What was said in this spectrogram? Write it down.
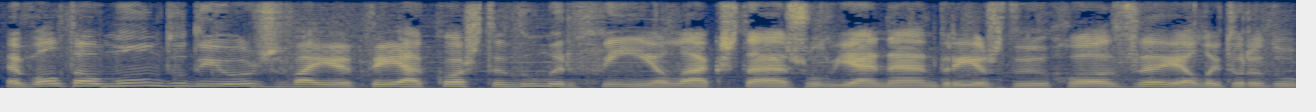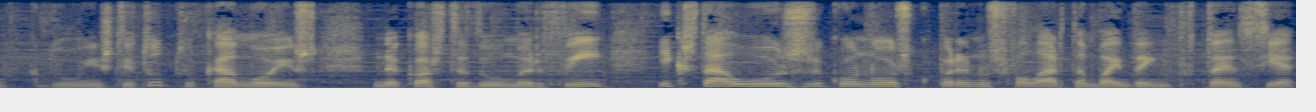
A volta ao mundo de hoje vai até à Costa do Marfim. É lá que está a Juliana Andrés de Rosa, é a leitora do, do Instituto Camões na Costa do Marfim e que está hoje connosco para nos falar também da importância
